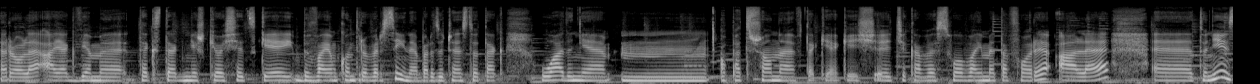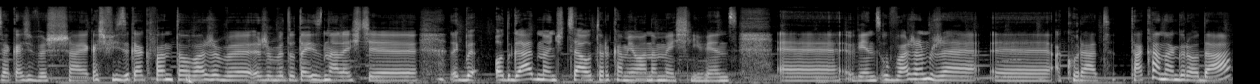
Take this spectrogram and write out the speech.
rolę, a jak wiemy, teksty Agnieszki Osieckiej bywają kontrowersyjne, bardzo często tak ładnie mm, opatrzone w takie jakieś e, ciekawe słowa i metafory, ale e, to nie jest jakaś wyższa, jakaś fizyka kwantowa, żeby, żeby tutaj znaleźć, e, jakby odgadnąć, co autorka miała na myśli, więc, e, więc uważam, że e, akurat taka nagroda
